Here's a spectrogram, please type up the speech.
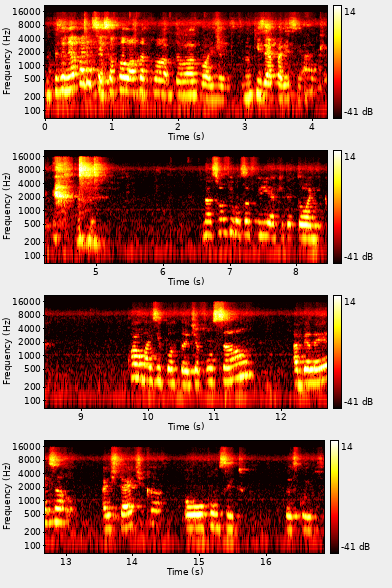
Não precisa nem aparecer, só coloca a tua, tua voz aí, se não quiser aparecer. Ah, okay. Na sua filosofia arquitetônica, qual o mais importante? A função, a beleza, a estética ou o conceito das coisas?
